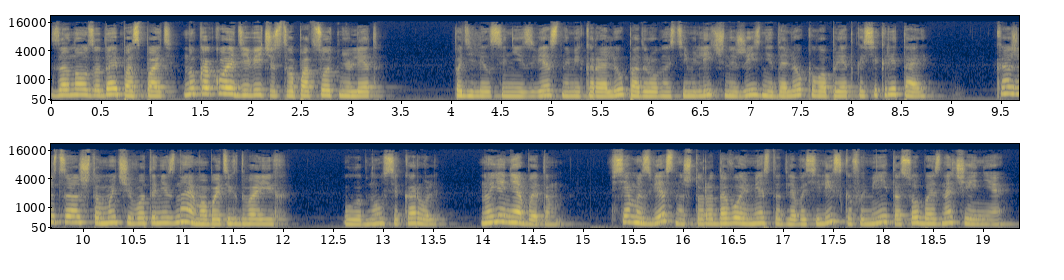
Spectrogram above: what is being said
«Заноза, дай поспать! Ну какое девичество под сотню лет!» Поделился неизвестными королю подробностями личной жизни далекого предка-секретарь. «Кажется, что мы чего-то не знаем об этих двоих», — улыбнулся король. «Но я не об этом. Всем известно, что родовое место для Василисков имеет особое значение.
